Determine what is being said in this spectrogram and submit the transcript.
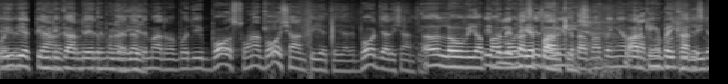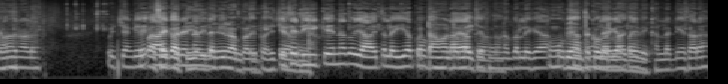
ਕੋਈ ਵੀ ਕਰਨੀ ਕਰਦੇ ਇੱਥੇ ਪੂਜਾ ਕਰਦੇ। ਮਹਾਤਮਾ ਬੁੱਧ ਜੀ ਬਹੁਤ ਸੋਹਣਾ ਬਹੁਤ ਸ਼ਾਂਤੀ ਹੈ ਇੱਥੇ ਜਾ ਬਹੁਤ ਜ਼ਿਆਦਾ ਸ਼ਾਂਤੀ। ਆ ਲੋ ਵੀ ਆਪਾਂ ਪਹੁੰਚ ਗਏ ਪਾਰਕਿੰਗ ਕਿਤਾਬਾਂ ਪਈਆਂ ਪਾਰਕਿੰਗ ਪਈ ਖਾਲੀ। ਨਾਲ। ਕੋਈ ਚੰਗੇ ਪਾਸੇ ਘੱਟ ਇਹਨਾਂ ਦੀ ਲੱਗੀ ਰੱਬ ਵਾਲੇ ਪਾਸੇ ਇੱਥੇ ਚੱਲਦੇ ਡੀ ਕੇ ਇਹਨਾਂ ਤੋਂ ਇਜਾਜ਼ਤ ਲਈ ਆਪਾਂ ਫੋਨ ਲਾਇਆ ਉੱਥੇ। ਫੋਨ ਨੰਬਰ ਲਿਖਿਆ ਤੂੰ ਬੇਅੰਤ ਕੋਲ ਲੈ ਲਾ ਆਪਾਂ। ਵੇਖਣ ਲੱਗੇ ਸਾਰਾ।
